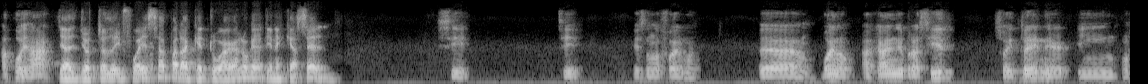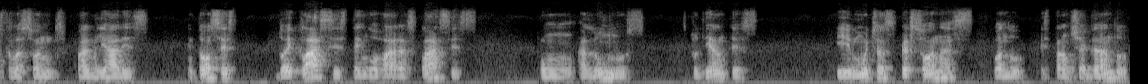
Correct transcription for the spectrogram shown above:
Apoyar. Ya, yo te doy fuerza para que tú hagas lo que tienes que hacer. Sí, sí, es una forma. Uh, bueno, acá en el Brasil soy trainer en constelaciones familiares Entonces, doy clases, tengo varias clases con alumnos, estudiantes, y muchas personas cuando están llegando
